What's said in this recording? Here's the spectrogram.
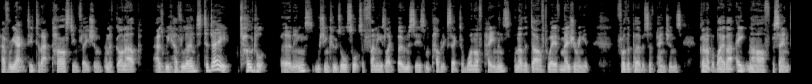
have reacted to that past inflation and have gone up, as we have learned today. Total earnings, which includes all sorts of funnies like bonuses and public sector one off payments, another daft way of measuring it for the purpose of pensions, gone up by about 8.5%.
